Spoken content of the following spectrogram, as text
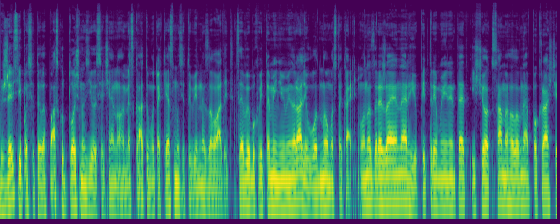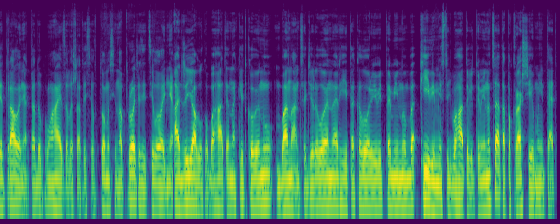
Вже всі посвятили паску, точно з'їли свяченого м'язка, тому таке смузі тобі не завадить. Це вибух вітамінів і мінералів в одному стакані. Воно заряджає енергію, підтримує імунітет і що саме головне, покращує травлення та допомагає залишатися в тонусі на протязі цілого дня. Адже яблуко багате на клітковину, банан це джерело енергії та калорії вітаміну Б. Ківі містить багато вітаміну С та покращує імунітет.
